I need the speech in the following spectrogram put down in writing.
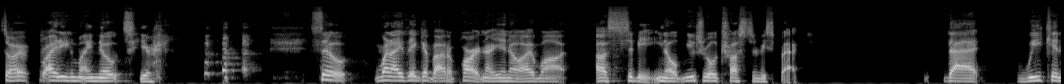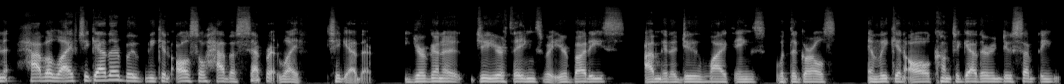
So I'm writing my notes here. so when I think about a partner, you know, I want us to be, you know, mutual trust and respect. That we can have a life together, but we can also have a separate life together. You're going to do your things with your buddies. I'm going to do my things with the girls, and we can all come together and do something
